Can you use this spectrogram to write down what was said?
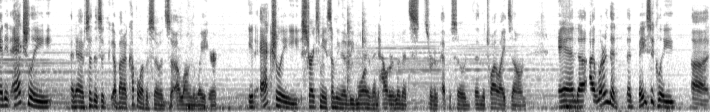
and, it actually, and I've said this about a couple episodes along the way here. It actually strikes me as something that would be more of an Outer Limits sort of episode than the Twilight Zone. And uh, I learned that that basically, uh,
